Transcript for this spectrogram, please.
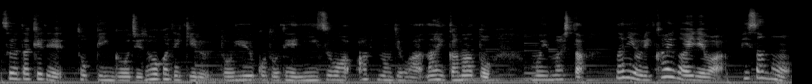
それだけでトッピングを自動化できるということでニーズはあるのではないかなと思いました。何より海外ではピザの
